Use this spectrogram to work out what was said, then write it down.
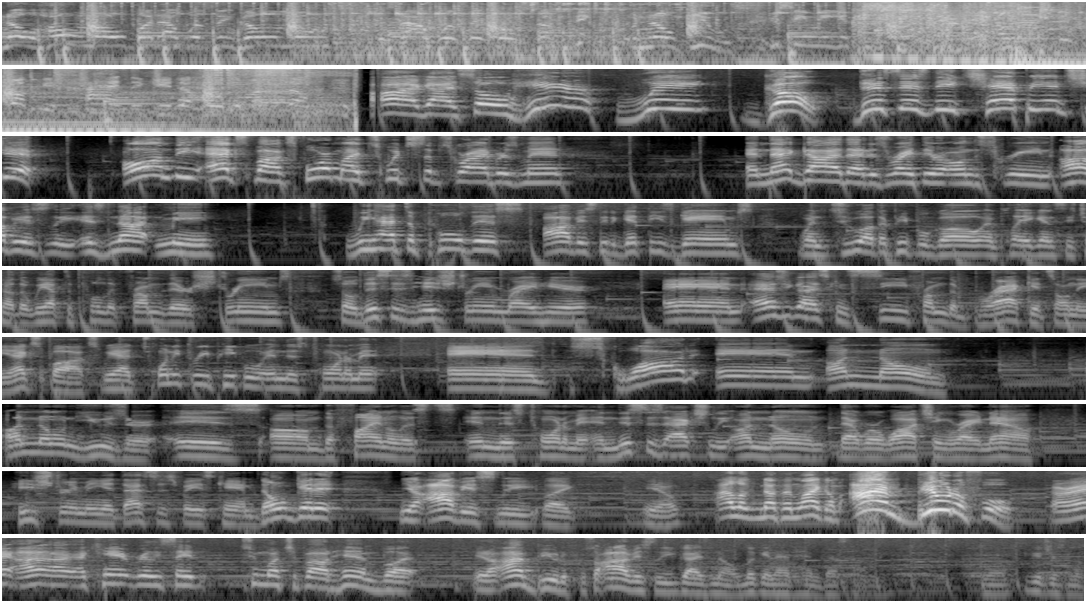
No homo, but I wasn't gon' lose. Cause I wasn't gon' suck dick for no views. You see me if you shit, fuck it. I had to get a hold of myself. Alright guys, so here we go. This is the championship on the Xbox for my Twitch subscribers, man. And that guy that is right there on the screen, obviously, is not me. We had to pull this, obviously, to get these games when two other people go and play against each other. We have to pull it from their streams. So this is his stream right here. And as you guys can see from the brackets on the Xbox, we had 23 people in this tournament. And Squad and Unknown unknown user is um, the finalists in this tournament and this is actually unknown that we're watching right now he's streaming it that's his face cam don't get it you know obviously like you know i look nothing like him i'm beautiful all right i i can't really say too much about him but you know i'm beautiful so obviously you guys know looking at him that's not me you know you just know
